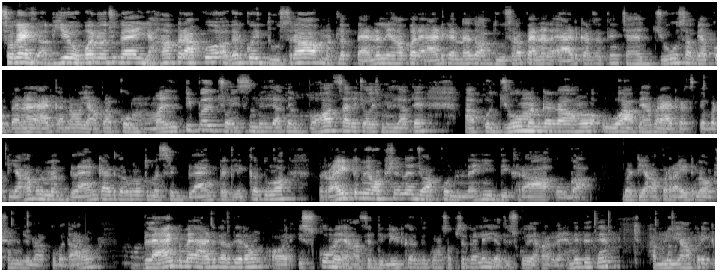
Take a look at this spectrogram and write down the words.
सो so गाइज़ अब ये ओपन हो चुका है। यहाँ पर आपको अगर कोई दूसरा मतलब पैनल यहाँ पर ऐड करना है तो आप दूसरा पैनल ऐड कर सकते हैं। चाहे जो सा भी आपको पैनल ऐड करना हो, यहाँ पर आपको मल्टीपल चॉइस मिल जाते हैं। बहुत सारे चॉइस मिल जाते हैं। आपको जो मन कर रहा हो, वो आप यहाँ पर ऐड कर सकते हैं। बट यहाँ पर मैं ब्लैंक ऐड करूँगा तो मैं सिर्फ़ ब्लैंक पे क्लिक कर दूँगा। राइट में ऑप्शन है जो आपको नहीं दिख रहा होगा। बट यहाँ पर राइट में ऑप्शन है जो मैं आपको बता रहा हूँ। ब्लैंक मैं ऐड कर दे रहा हूँ और इसको मैं यहाँ से डिलीट कर देता हूँ सबसे पहले या तो इसको यहाँ रहने देते हैं। हम लोग यहाँ पर एक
